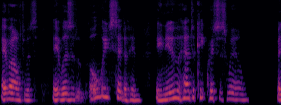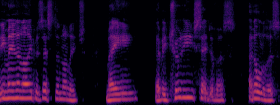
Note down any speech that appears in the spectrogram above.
Ever afterwards, it was always said of him, he knew how to keep Christmas well. Many men alive possess the knowledge, may that be truly said of us, and all of us.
